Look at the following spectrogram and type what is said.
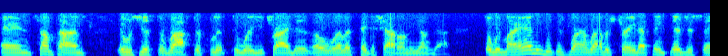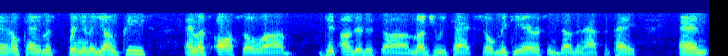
and sometimes it was just a roster flip to where you tried to, oh, well, let's take a shot on the young guy. So with Miami, with this Brian Roberts trade, I think they're just saying, okay, let's bring in a young piece and let's also uh, get under this uh, luxury tax so Micky Arison doesn't have to pay. And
